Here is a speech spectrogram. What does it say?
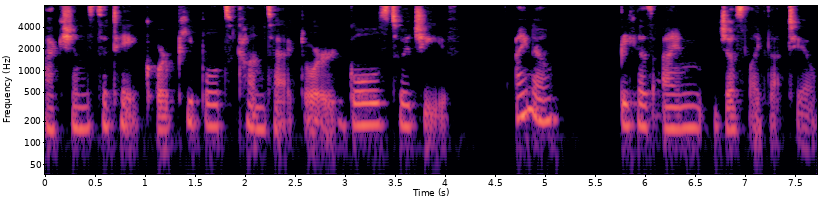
actions to take, or people to contact, or goals to achieve. I know because I'm just like that too.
